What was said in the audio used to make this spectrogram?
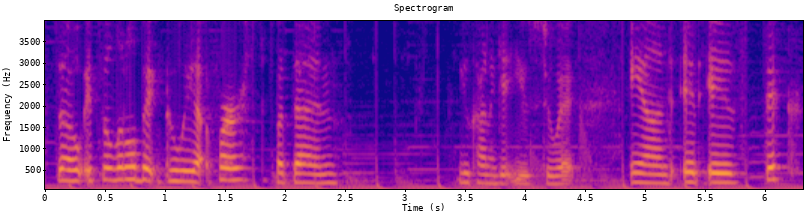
so it's a little bit gooey at first, but then you kind of get used to it. And it is thick,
